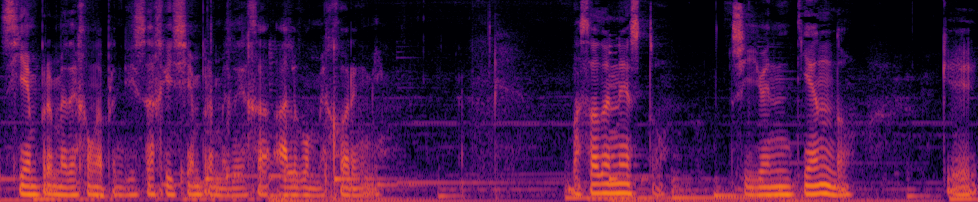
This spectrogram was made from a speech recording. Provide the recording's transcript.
siempre me deja un aprendizaje y siempre me deja algo mejor en mí. basado en esto, si yo entiendo que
